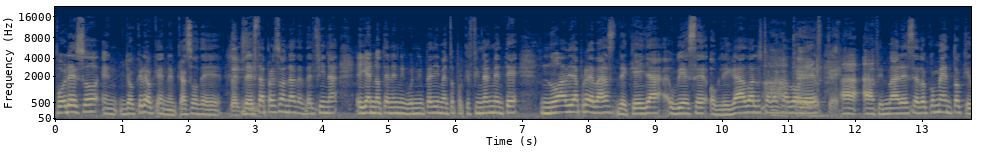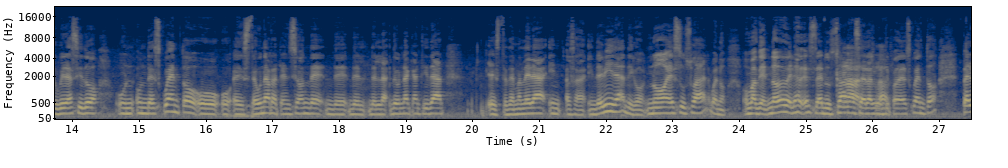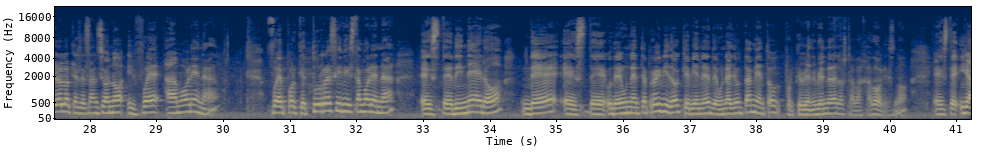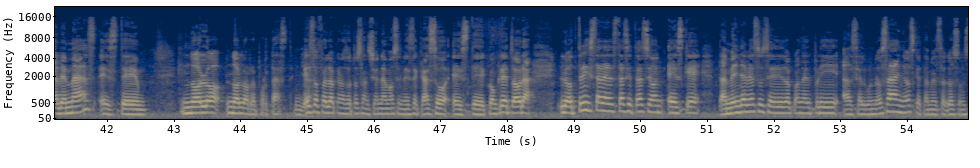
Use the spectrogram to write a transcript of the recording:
por eso, en, yo creo que en el caso de, de, esta persona, de Delfina, ella no tiene ningún impedimento porque finalmente no había pruebas de que ella hubiese obligado a los ah, trabajadores A, firmar ese documento, que hubiera sido un, un descuento o, este, una retención de, de una cantidad este, de manera o sea, indebida, digo, no es usual, bueno, o más bien, no debería de ser usual hacer algún tipo de descuento, pero lo que se sancionó y fue a Morena fue porque tú recibiste a Morena este dinero de este de un ente prohibido que viene de un ayuntamiento porque viene viene de los trabajadores, ¿no? Este y además este no lo, no lo reportaste. Eso fue lo que nosotros sancionamos en ese caso este, concreto. Ahora, lo triste de esta situación es que también ya había sucedido con el PRI hace algunos años, que también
